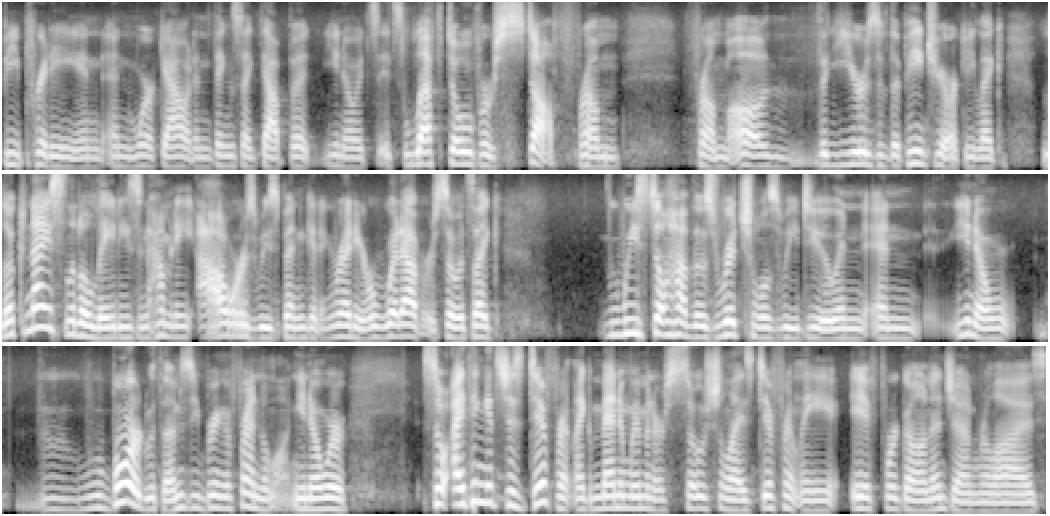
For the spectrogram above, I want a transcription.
be pretty and, and work out and things like that but you know it's it's leftover stuff from from uh, the years of the patriarchy like look nice little ladies and how many hours we spend getting ready or whatever so it's like we still have those rituals we do and and you know we're bored with them so you bring a friend along you know we're so i think it's just different like men and women are socialized differently if we're gonna generalize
